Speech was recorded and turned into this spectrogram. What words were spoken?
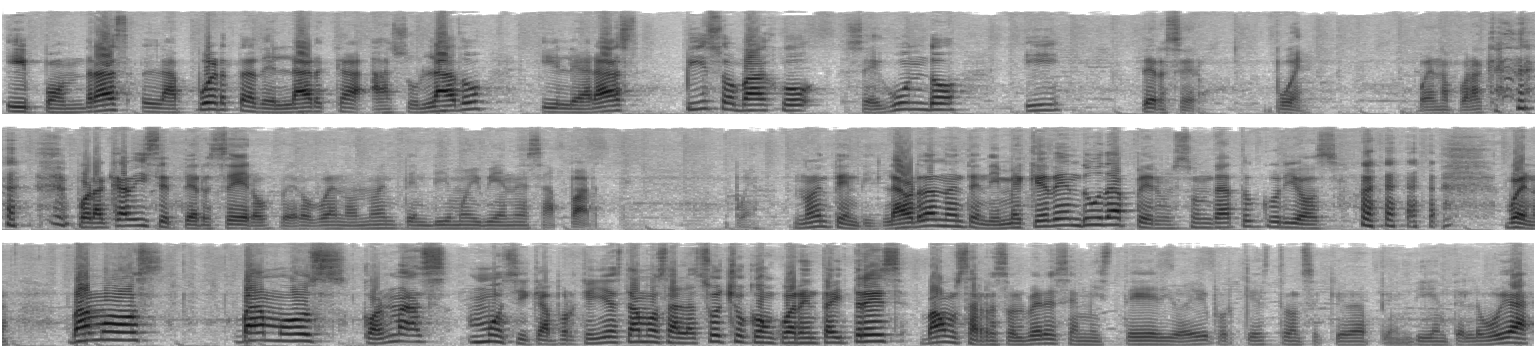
y pondrás la puerta del arca a su lado y le harás piso bajo, segundo y tercero. Bueno, bueno, por acá, por acá dice tercero, pero bueno, no entendí muy bien esa parte. Bueno, no entendí, la verdad no entendí, me quedé en duda, pero es un dato curioso. bueno, vamos, vamos con más música, porque ya estamos a las 8.43, vamos a resolver ese misterio, ¿eh? porque esto se queda pendiente, lo voy a,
